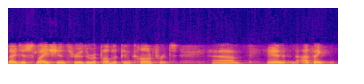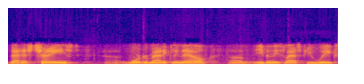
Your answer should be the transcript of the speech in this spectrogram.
legislation through the Republican conference. Um, and I think that has changed uh, more dramatically now, um, even these last few weeks,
